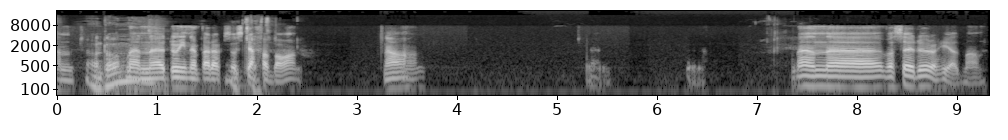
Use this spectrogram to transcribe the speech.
Men, Och de, men eh, då innebär det också att skaffa barn. Ja. Men eh, vad säger du då Hedman?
